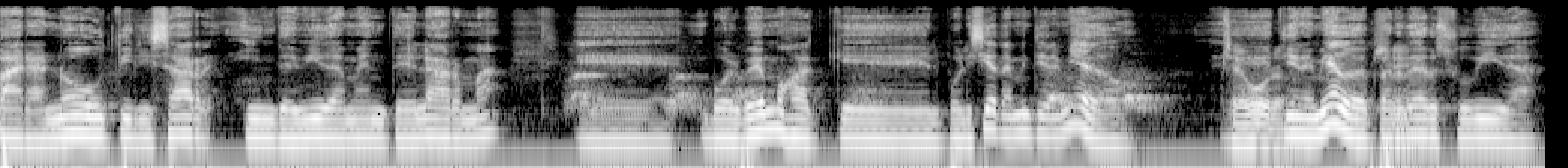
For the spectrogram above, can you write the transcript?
para no utilizar indebidamente el arma. Eh, volvemos a que el policía también tiene miedo. Eh, tiene miedo de perder su vida.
